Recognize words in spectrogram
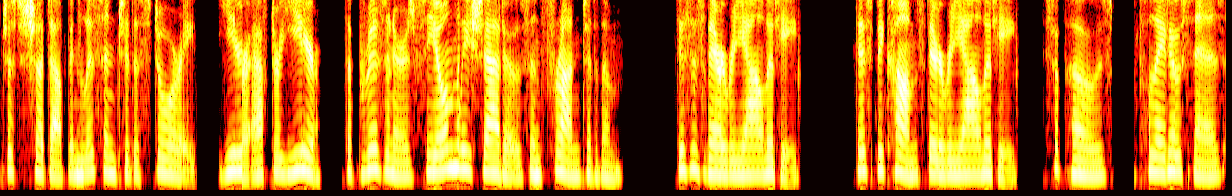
Just shut up and listen to the story. Year after year, the prisoners see only shadows in front of them. This is their reality. This becomes their reality. Suppose, Plato says,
